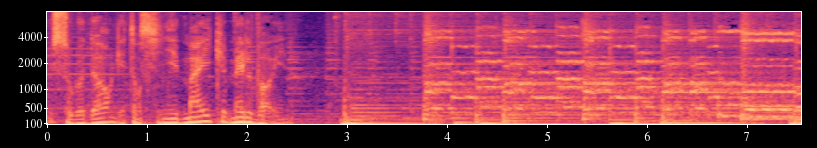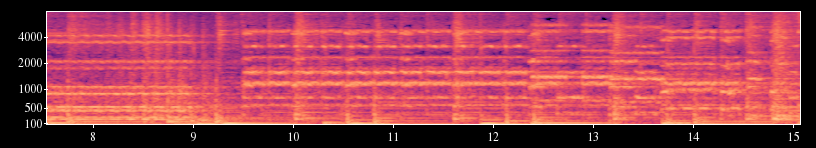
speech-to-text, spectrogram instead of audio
Le solo d'orgue étant signé Mike Melvoin.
